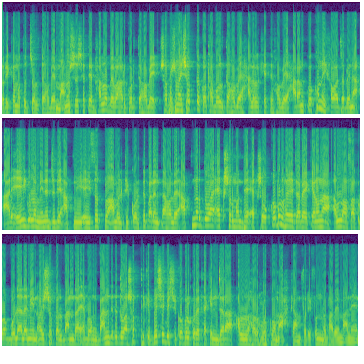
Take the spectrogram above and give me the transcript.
তরিকা মতো চলতে হবে, মানুষের সাথে ভালো ব্যবহার করতে হবে, সবসময় সত্য কথা বলতে হবে, হালাল খেতে হবে, হারাম কখনোই খাওয়া যাবে না। আর এইগুলো মেনে যদি আপনি এই ছোট্ট আমলটি করতে পারেন, তাহলে আপনার দোয়া একশোর মধ্যে একশো কবুল হয়ে যাবে। কেননা আল্লাহ ফাক রব্বুল আলমিন ওই সকল বান্দা এবং বান্দির দোয়া সব থেকে বেশি বেশি কবুল করে থাকেন যারা আল্লাহর হুকুম, আহকাম পরিপূর্ণ ভাবে মানেন।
